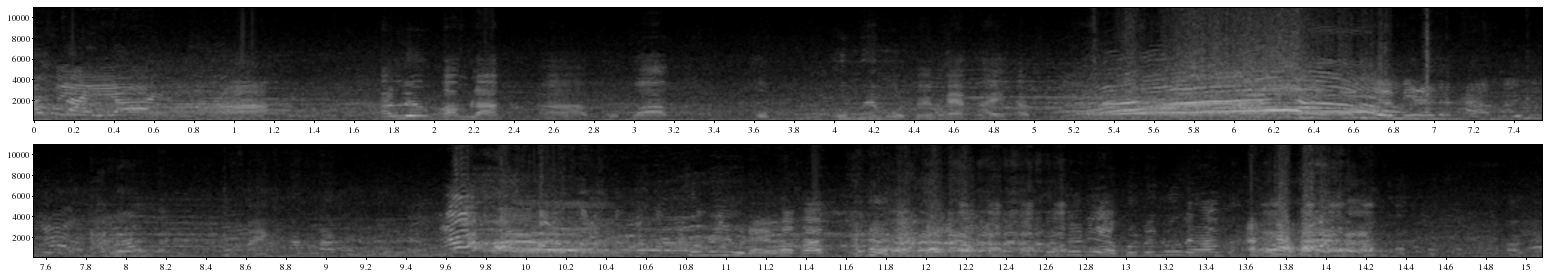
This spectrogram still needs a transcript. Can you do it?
มั่นใจได้ถ้าเรื่องความรักผมว่าผมอุ้มให้หมดไม่แพ้ใครครับพี่เดียมีอะไรจะถามไหมมีอะไรจะถามไหมทไมข้างรักเลยคุณไม่อยู่ไหนวะครับคุณเจ้าเนี่ยคุณไปนู่นเลยครับโอเค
